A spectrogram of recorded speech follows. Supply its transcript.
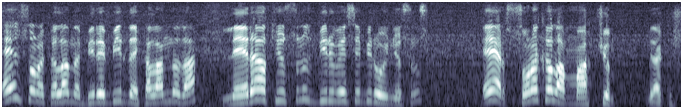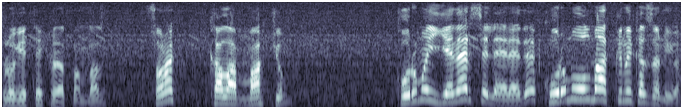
En sona kalan da 1'e 1 de kalanda da LR atıyorsunuz 1 vs 1 oynuyorsunuz. Eğer sona kalan mahkum bir dakika şu roketi tekrar atmam lazım. Sona kalan mahkum korumayı yenerse LR'de koruma olma hakkını kazanıyor.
